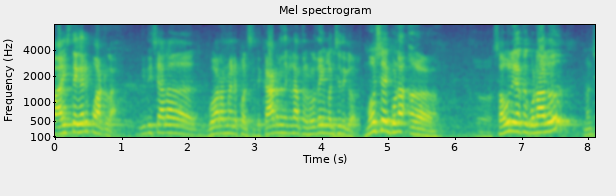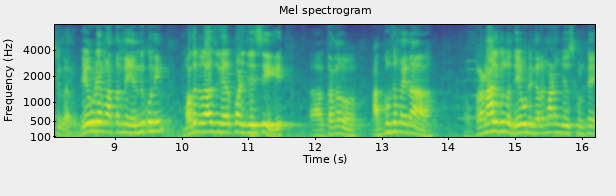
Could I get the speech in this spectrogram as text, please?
వాయిస్తే కానీ పోట్ల. ఇది చాలా ఘోరమైన పరిస్థితి. కారణం ఎందుకంటే అతని హృదయం మంచిది కాదు. మోసే గుణ సౌలు యొక్క గుణాలు మంచివి కాదు. దేవుడేమో అతన్ని ఎన్నుకుని మొదటి రాజుగా ఏర్పాటు చేసి తను అద్భుతమైన ప్రణాళికలో దేవుడిని నిర్మాణం చేసుకుంటే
